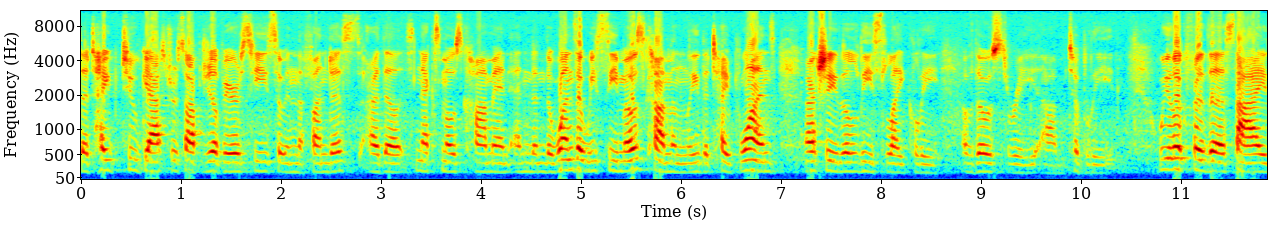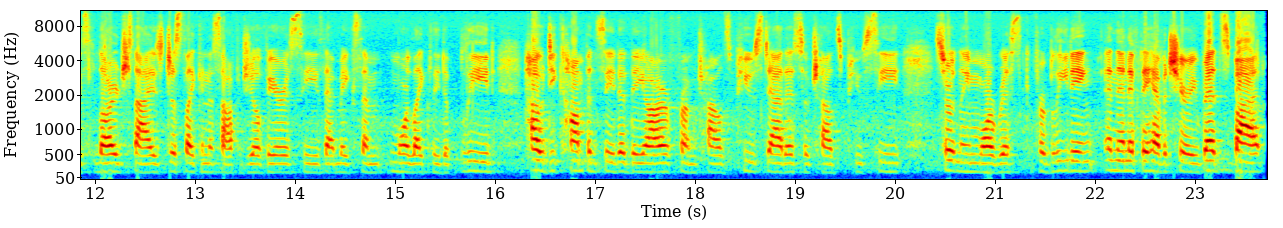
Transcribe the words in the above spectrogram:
the type 2 gastroesophageal varices, so in the fundus, are the next most common. And then the ones that we see most commonly, the type 1s, are actually the least likely of those three um, to bleed. We look for the size, large size, just like in esophageal varices, that makes them more likely to bleed. How decompensated they are from Child's Pugh status, so Child's Pugh C, certainly more risk for bleeding. And then if they have a cherry red spot,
